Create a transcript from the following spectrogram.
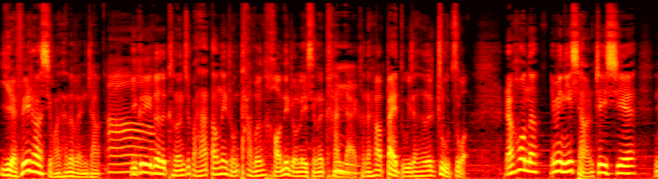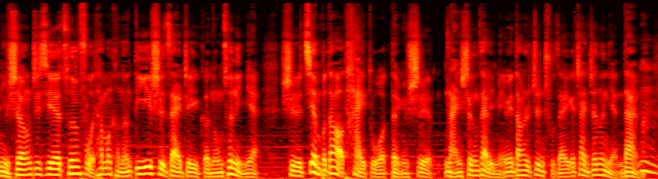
也非常喜欢他的文章，一个一个的可能就把他当那种大文豪那种类型的看待，可能还要拜读一下他的著作。然后呢？因为你想，这些女生、这些村妇，她们可能第一是在这个农村里面是见不到太多，等于是男生在里面，因为当时正处在一个战争的年代嘛。嗯，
